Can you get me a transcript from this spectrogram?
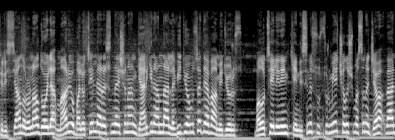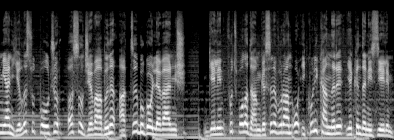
Cristiano Ronaldo ile Mario Balotelli arasında yaşanan gergin anlarla videomuza devam ediyoruz. Balotelli'nin kendisini susturmaya çalışmasına cevap vermeyen yıldız futbolcu asıl cevabını attığı bu golle vermiş. Gelin futbola damgasını vuran o ikonik anları yakından izleyelim.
